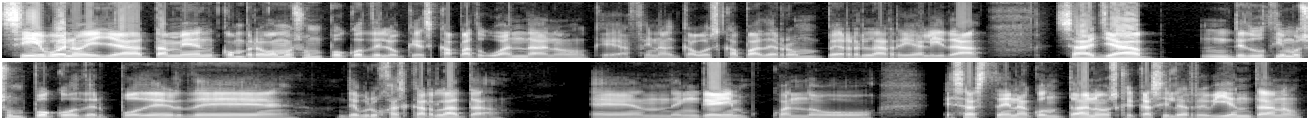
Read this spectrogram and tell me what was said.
Sí, bueno, y ya también comprobamos un poco de lo que es capaz Wanda, ¿no? Que al fin y al cabo es capaz de romper la realidad. O sea, ya deducimos un poco del poder de, de Bruja Escarlata en Endgame, cuando esa escena con Thanos que casi le revienta, ¿no?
